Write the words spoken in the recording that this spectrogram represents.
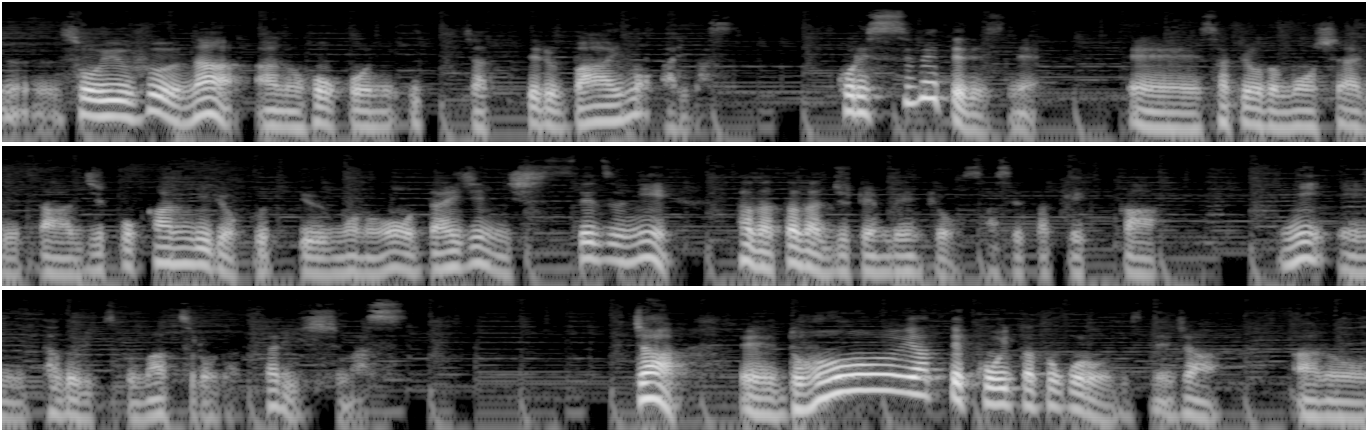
うん、そういうふうなあの方向に行っちゃってる場合もあります。これすべてですね、えー、先ほど申し上げた自己管理力っていうものを大事にせずに、ただただ受験勉強させた結果に、えー、たどり着く末路だったりします。じゃあ、えー、どうやってこういったところをですね、じゃあ、あの、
